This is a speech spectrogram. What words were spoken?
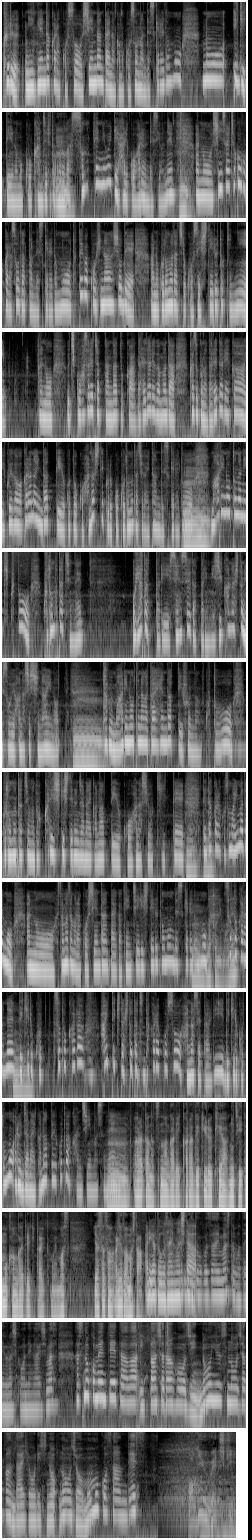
来る人間だからこそ、支援団体なんかもこうそうなんですけれども、の意義っていうのもこう感じるところが、うん、その点においてやはりこうあるんですよね。うん、あの、震災直後からそうだったんですけれども、例えばこう避難所で、あの子供たちとこう接しているときに、あの、打ち壊されちゃったんだとか、誰々がまだ家族の誰々が行方がわからないんだっていうことをこう話してくるこう子供たちがいたんですけれど、うん、周りの大人に聞くと、子供たちね、親だったり先生だったり身近な人にそういう話しないの？って。多分周りの大人が大変だっていうふうなことを子供たちもどっかで意識してるんじゃないかなっていうこう話を聞いて、で、だからこそまあ今でもあの様々なこう支援団体が現地入りしていると思うんですけれども、もね、外からね、できるこ、外から入ってきた人たちだからこそ話せたりできることもあるんじゃないかなということは感じますね。新たなつながりからできるケアについても考えていきたいと思います。安田さん、ありがとうございました。ありがとうございました。ありがとうございました。またよろしくお願いします。明日のコメンテーターは、一般社団法人ノーユースノージャパン代表理事の農場桃子さんです。荻上チキ。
